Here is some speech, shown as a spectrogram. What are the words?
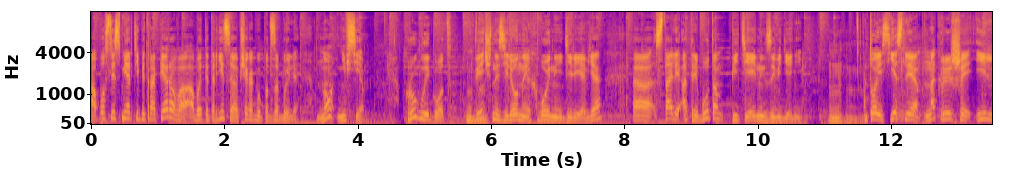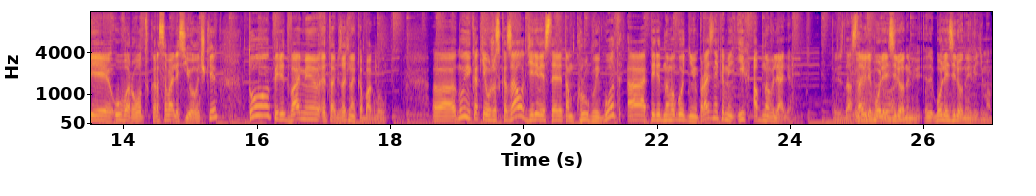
А после смерти Петра Первого об этой традиции вообще как бы подзабыли. Но не все. Круглый год вечно зеленые хвойные деревья э, стали атрибутом питейных заведений. То есть, если на крыше или у ворот красовались елочки, то перед вами это обязательно кабак был. Э, Ну и, как я уже сказал, деревья стояли там круглый год, а перед новогодними праздниками их обновляли. То есть, да, ставили более зелеными, э, более зеленые, видимо.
